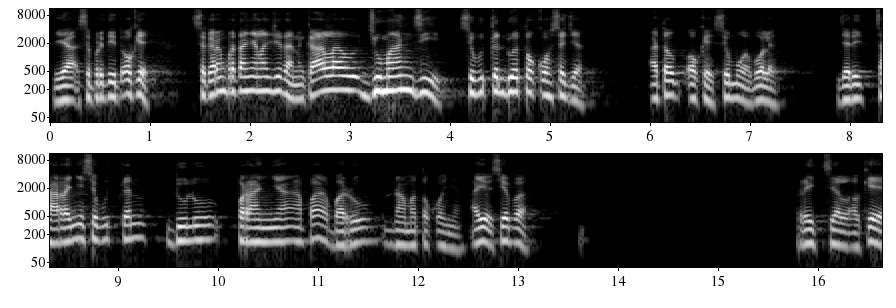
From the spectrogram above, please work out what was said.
Ya, seperti itu. Oke, sekarang pertanyaan lanjutan. Kalau Jumanji, sebutkan dua tokoh saja. Atau oke, semua boleh. Jadi caranya sebutkan dulu perannya apa, baru nama tokohnya. Ayo, siapa? Rachel, oke. Okay.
